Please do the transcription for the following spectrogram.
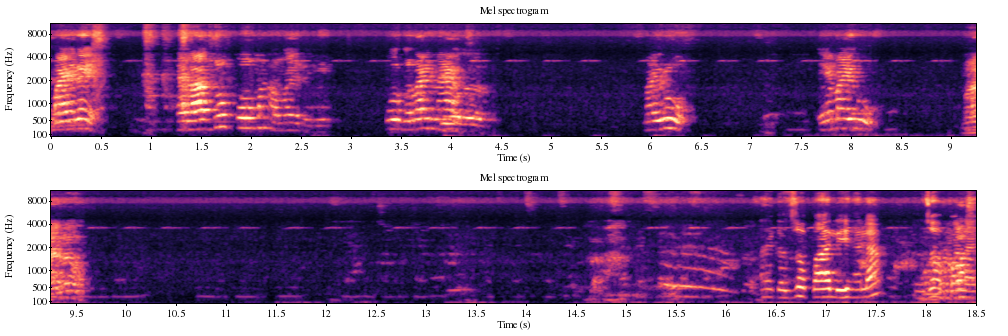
मायरे ह्याला झोपव म्हणा मायरे. पोरग राही नाही अगं. मायरू. ए मायरू. मायरो, का झोप आली ह्याला. झोप नाही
